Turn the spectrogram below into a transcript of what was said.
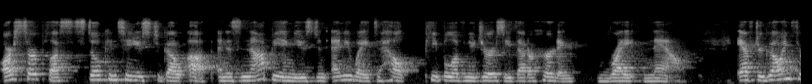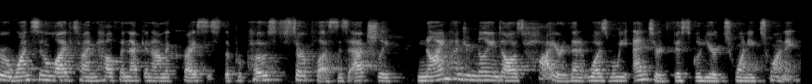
our surplus still continues to go up and is not being used in any way to help people of New Jersey that are hurting right now. After going through a once in a lifetime health and economic crisis, the proposed surplus is actually $900 million higher than it was when we entered fiscal year 2020.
